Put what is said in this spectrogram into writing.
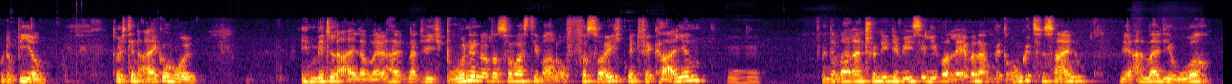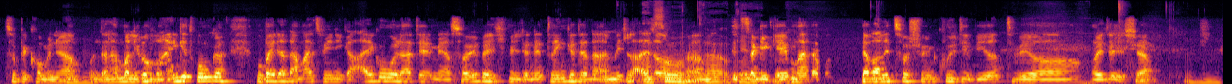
oder Bier, durch den Alkohol im Mittelalter, weil halt natürlich Brunnen oder sowas, die waren oft verseucht mit Fäkalien. Mhm. Und da war dann schon die Devise, lieber lebenlang betrunken zu sein, wie einmal die Ruhe zu bekommen. Ja. Mhm. Und dann haben wir lieber Wein getrunken, wobei der damals weniger Alkohol hatte, mehr Säure. Ich will den nicht trinken, der da im Mittelalter so, ähm, ah, okay. gegeben hat. Aber der war nicht so schön kultiviert, wie er heute ist. Ja. Mhm.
